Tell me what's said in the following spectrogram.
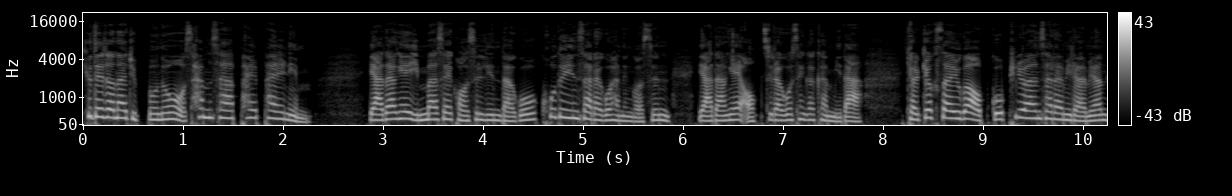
휴대전화 뒷번호 3488님. 야당의 입맛에 거슬린다고 코드 인사라고 하는 것은 야당의 억지라고 생각합니다. 결격 사유가 없고 필요한 사람이라면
